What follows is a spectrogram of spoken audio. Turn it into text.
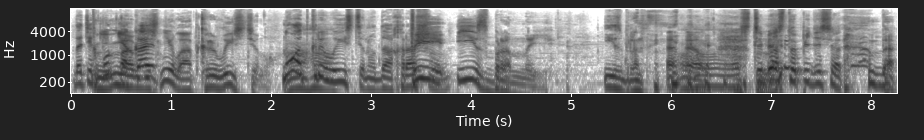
до тех Не, пор, не пока... объяснил, а открыл истину. Ну, открыл истину, да, хорошо. Ты избранный. Избранный. Э, С тебя 150. Да.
